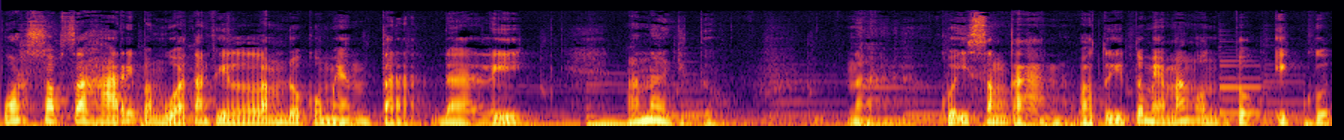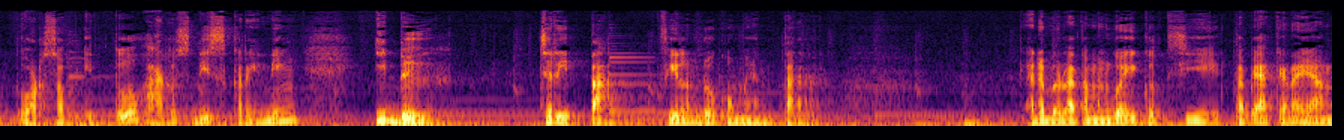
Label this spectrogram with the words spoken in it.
workshop sehari pembuatan film dokumenter dari mana gitu. Nah gue iseng kan waktu itu memang untuk ikut workshop itu harus di screening ide cerita film dokumenter. Ada beberapa teman gue ikut sih tapi akhirnya yang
